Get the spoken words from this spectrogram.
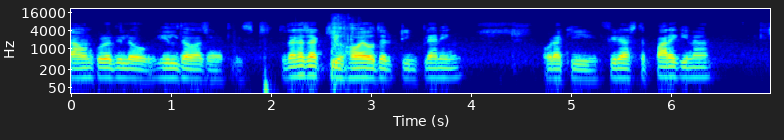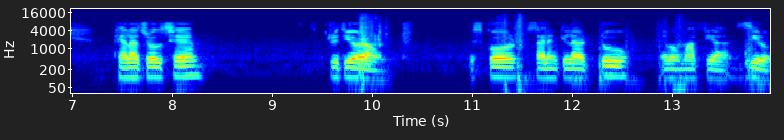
ডাউন করে দিলেও হিল দেওয়া যায় অ্যাটলিস্ট তো দেখা যাক কি হয় ওদের টিম প্ল্যানিং ওরা কি ফিরে আসতে পারে কিনা? খেলা চলছে তৃতীয় round score silent killer two এবং মাফিয়া জিরো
